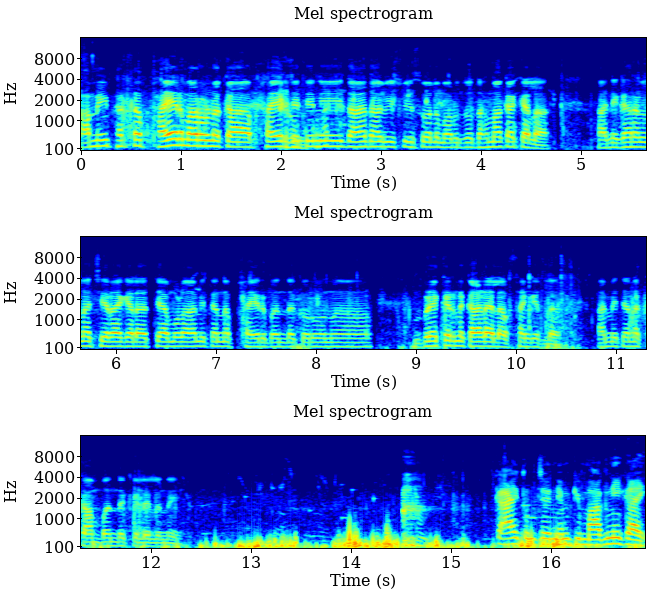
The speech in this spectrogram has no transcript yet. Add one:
आम्ही फक्त फायर मारू नका. फायरचे त्यांनी दहा दहा वीस वीस वाला मारून जो धमाका केला आणि घरांना चिरा गेला त्यामुळं आम्ही त्यांना फायर बंद करून ब्रेकरनं काढायला सांगितलं. आम्ही त्यांना काम बंद केलेलं नाही. काय तुमची नेमकी मागणी काय?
